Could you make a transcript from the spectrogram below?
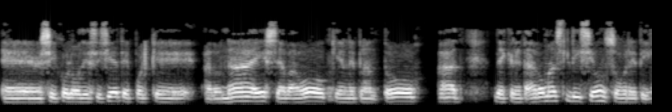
eh, versículo 17, porque Adonai Sebaó, quien le plantó, ha decretado maldición sobre ti.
